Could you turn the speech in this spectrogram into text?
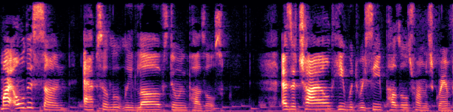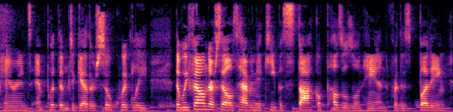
My oldest son absolutely loves doing puzzles. As a child, he would receive puzzles from his grandparents and put them together so quickly that we found ourselves having to keep a stock of puzzles on hand for this budding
